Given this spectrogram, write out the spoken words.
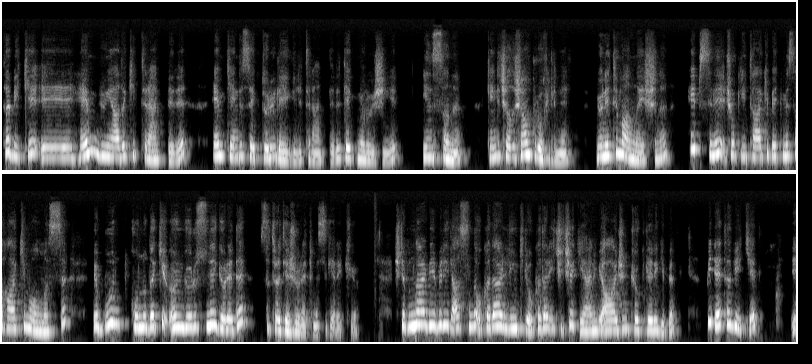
Tabii ki e, hem dünyadaki trendleri hem kendi sektörüyle ilgili trendleri, teknolojiyi, insanı, kendi çalışan profilini, yönetim anlayışını hepsini çok iyi takip etmesi, hakim olması ve bu konudaki öngörüsüne göre de strateji üretmesi gerekiyor. İşte bunlar birbiriyle aslında o kadar linkli, o kadar iç içe ki yani bir ağacın kökleri gibi. Bir de tabii ki e,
